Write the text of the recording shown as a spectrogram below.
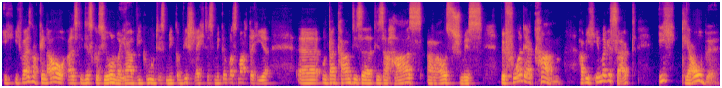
ich, ich weiß noch genau, als die Diskussion war, ja, wie gut ist Mick und wie schlecht ist Mick und was macht er hier? Äh, und dann kam dieser, dieser Haas-Rausschmiss. Bevor der kam, habe ich immer gesagt, ich glaube,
